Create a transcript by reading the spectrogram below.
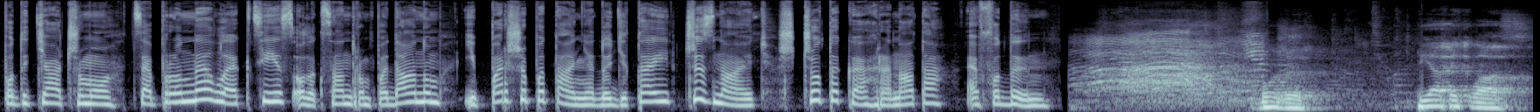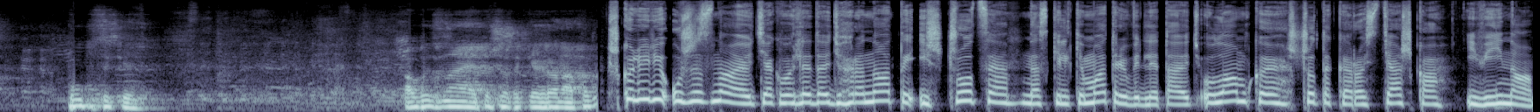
по-дитячому. Це про не лекції з Олександром Педаном. І перше питання до дітей: чи знають, що таке граната F1? Боже, Piata classe. Pública. А ви знаєте, що таке граната? Школярі уже знають, як виглядають гранати і що це, на скільки метрів відлітають уламки, що таке розтяжка і війна.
